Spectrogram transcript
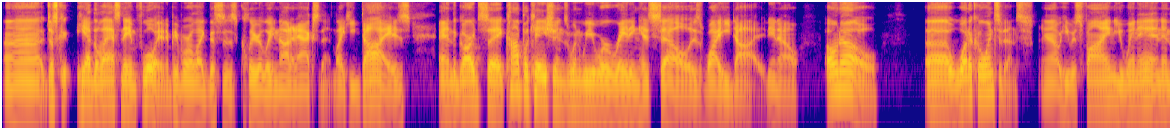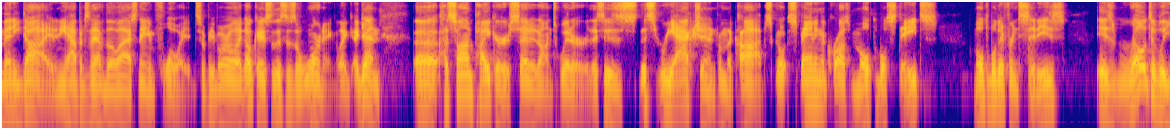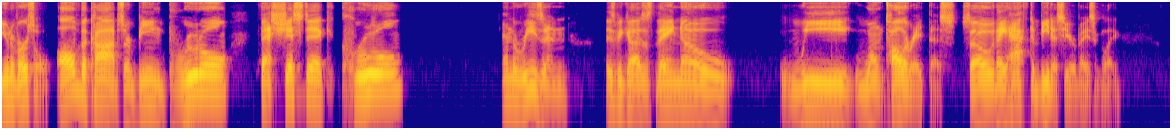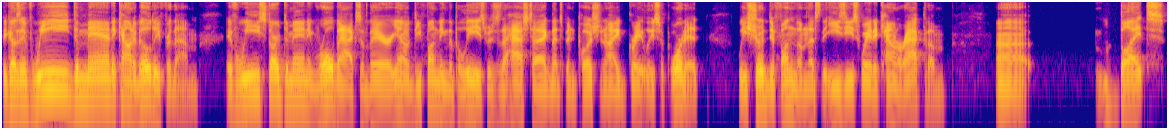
Uh, just he had the last name Floyd, and people were like, "This is clearly not an accident." Like he dies, and the guards say complications when we were raiding his cell is why he died. You know, oh no, uh, what a coincidence. You know, he was fine. You went in, and then he died, and he happens to have the last name Floyd. So people are like, okay, so this is a warning. Like again, uh, Hasan Piker said it on Twitter. This is this reaction from the cops, go spanning across multiple states, multiple different cities, is relatively universal. All of the cops are being brutal, fascistic, cruel, and the reason is because they know we won't tolerate this. So they have to beat us here, basically. Because if we demand accountability for them, if we start demanding rollbacks of their, you know, defunding the police, which is a hashtag that's been pushed and I greatly support it, we should defund them. That's the easiest way to counteract them. Uh, but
